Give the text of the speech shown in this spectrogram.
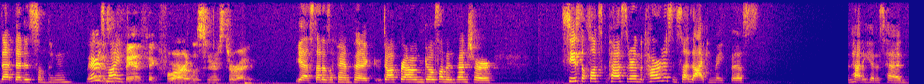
That that is something. Is my fanfic for our listeners to write. Yes, that is a fanfic. Doc Brown goes on an adventure, sees the flux capacitor in the TARDIS, and says, I can make this. And how to hit his head.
